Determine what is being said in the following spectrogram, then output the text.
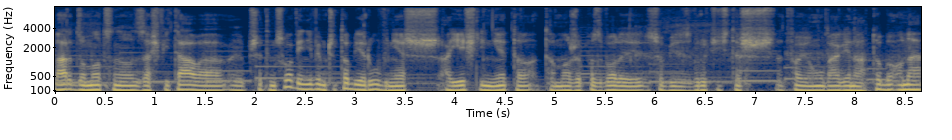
bardzo mocno zaświtała y, przy tym słowie, nie wiem czy tobie również, a jeśli nie, to, to może pozwolę sobie zwrócić też Twoją uwagę na to, bo ona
